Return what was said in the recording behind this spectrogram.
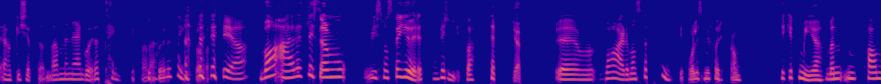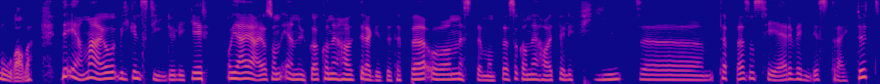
jeg har ikke kjøpt det ennå. Men jeg går og tenker på det. Du går og tenker på det. ja. Hva er et liksom Hvis man skal gjøre et vellykka teppekjøp, eh, hva er det man skal tenke på liksom i forkant? Sikkert mye, men ta noe av det. Det ene er jo hvilken stil du liker. Og jeg er jo sånn en uka kan jeg ha et raggete teppe, og neste måned så kan jeg ha et veldig fint uh, teppe som ser veldig streit ut.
